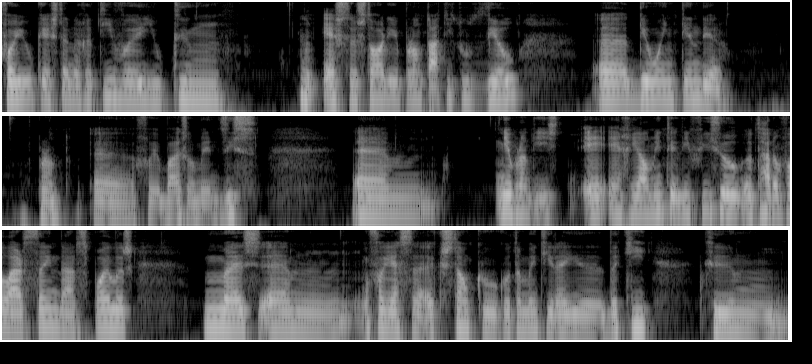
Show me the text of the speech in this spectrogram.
foi o que esta narrativa e o que hum, esta história, pronto, a atitude dele uh, deu a entender. Pronto, uh, foi mais ou menos isso. Um, e pronto, isto é, é, realmente é difícil estar a falar sem dar spoilers, mas um, foi essa a questão que que eu também tirei uh, daqui, que um,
